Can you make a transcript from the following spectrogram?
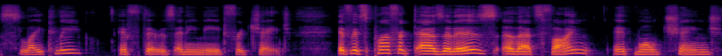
slightly if there's any need for change. If it's perfect as it is, uh, that's fine. It won't change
